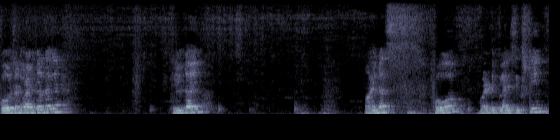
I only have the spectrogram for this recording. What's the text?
फोर से डिवाइड कर देंगे। Three time. Minus four multiply sixteen.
